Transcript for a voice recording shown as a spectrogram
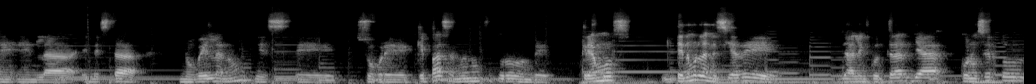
en, la, en, esta novela, ¿no? Este, sobre qué pasa, ¿no? En un futuro donde creamos, tenemos la necesidad de, al encontrar ya, conocer todo,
